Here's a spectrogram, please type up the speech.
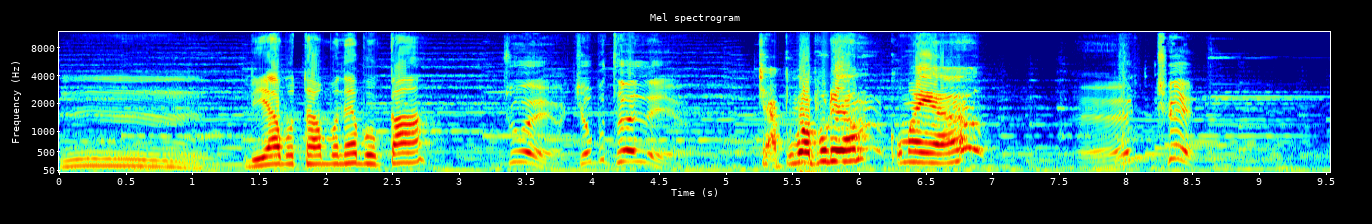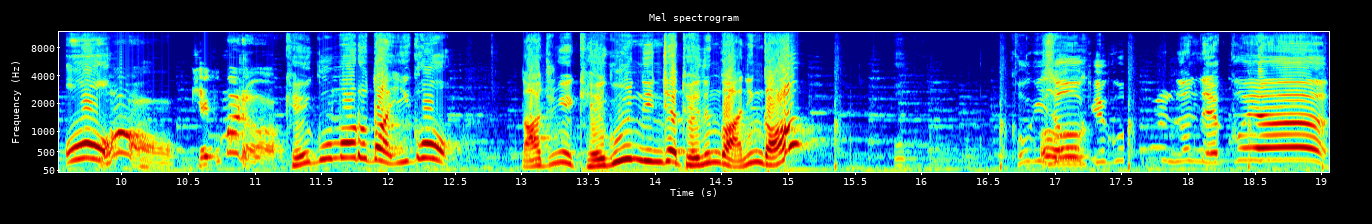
음 리아부터 한번 해볼까? 좋아요 저부터 할래요 자 뽑아보렴 꼬마야 에채 오! 오 개구마르 개구마르다 이거 나중에 개굴닌자 되는 거 아닌가? 거기서 어. 개구마르 넌 내 거야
